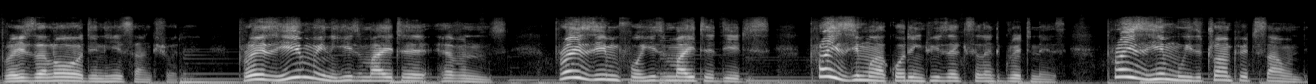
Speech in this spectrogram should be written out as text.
Praise the Lord in his sanctuary. Praise him in his mighty heavens. Praise him for his mighty deeds. Praise him according to his excellent greatness. Praise him with trumpet sound.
